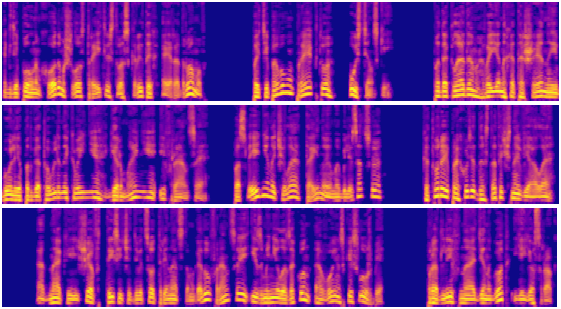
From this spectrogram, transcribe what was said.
где полным ходом шло строительство скрытых аэродромов по типовому проекту «Устинский». По докладам военных атташе наиболее подготовлены к войне Германия и Франция. Последняя начала тайную мобилизацию, которая проходит достаточно вяло. Однако еще в 1913 году Франция изменила закон о воинской службе, продлив на один год ее срок.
